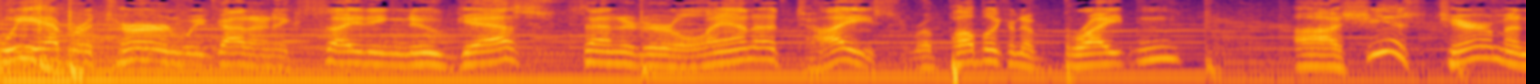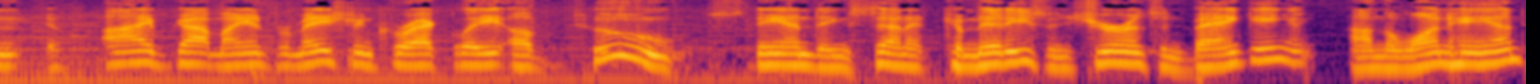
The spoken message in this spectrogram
We have returned. We've got an exciting new guest, Senator Lana Theis, Republican of Brighton. Uh, she is chairman, if I've got my information correctly, of two standing Senate committees insurance and banking on the one hand,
